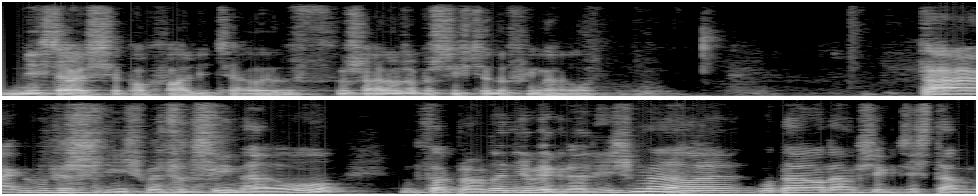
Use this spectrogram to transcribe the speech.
nie chciałeś się pochwalić, ale słyszałem, że weszliście do finału. Tak, wyszliśmy do finału. Co prawda nie wygraliśmy, ale udało nam się gdzieś tam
